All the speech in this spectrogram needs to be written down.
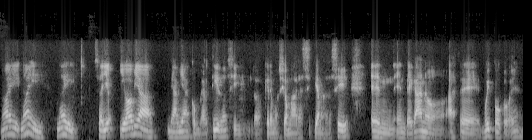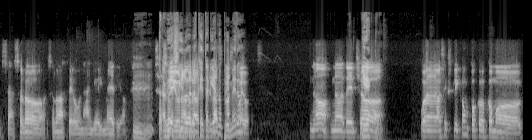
No hay, no hay, no hay, o sea, yo, yo había, me había convertido, si lo queremos llamar así, llamar así en, en, vegano hace muy poco, ¿eh? O sea, solo, solo hace un año y medio. ¿Habías sido vegetariano primero? No, no, de hecho... Bueno, os explico un poco cómo,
